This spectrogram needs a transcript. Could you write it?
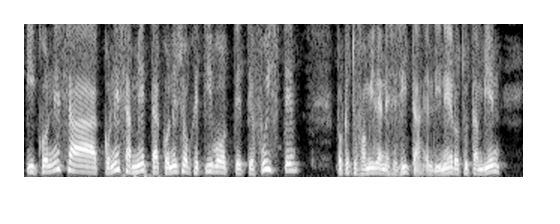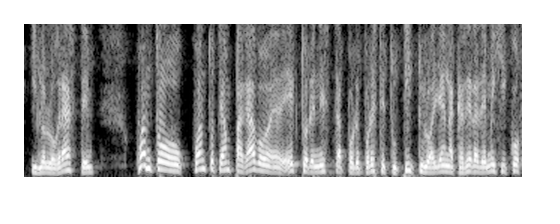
y con esa, con esa meta, con ese objetivo te, te fuiste, porque tu familia necesita el dinero, tú también, y lo lograste. ¿Cuánto, cuánto te han pagado, eh, Héctor, en esta, por, por este tu título allá en la carrera de México?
